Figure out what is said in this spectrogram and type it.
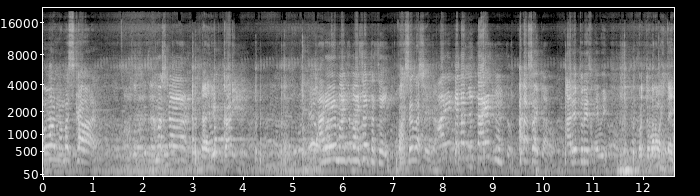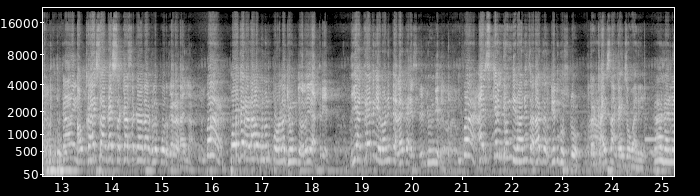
ओ नमस्कार! नमस्कार! डायरेक्ट कार्य अरे माझी भाषा तसे. भाषाच असे का? अरे त्याला मी कायच म्हणतो. असं आहे का? अरे तुरेच आहे. बरं तुम्हाला माहीत आहे का? काय? अहो काय सांगाय सकाळ सकाळ लागलं पोरग रडायला. बर. पोरग रडायला म्हणून पोरला घेऊन गेलो यात्रेत. यात्रेत गेलो आणि त्याला एक आईस्क्रीम घेऊन दिलं. बर. आईस्क्रीम घेऊन दिलं आणि जरा गर्दीत घुसलो. तर काय सांगायचं वारे? काय झालं?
